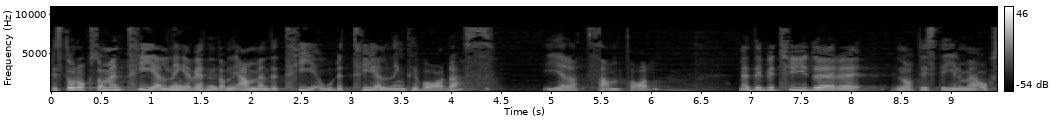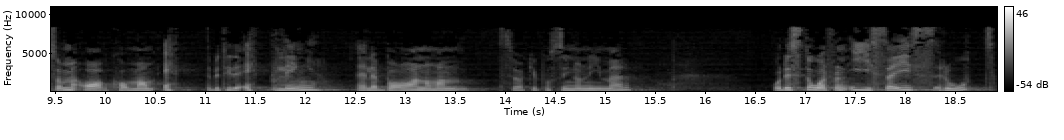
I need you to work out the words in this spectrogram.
Det står också om en telning. Jag vet inte om ni använder te, ordet telning till vardags i ert samtal. Men det betyder något i stil med också med avkomma om ett. Det betyder ättling eller barn om man söker på synonymer. Och det står från Isais rot.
